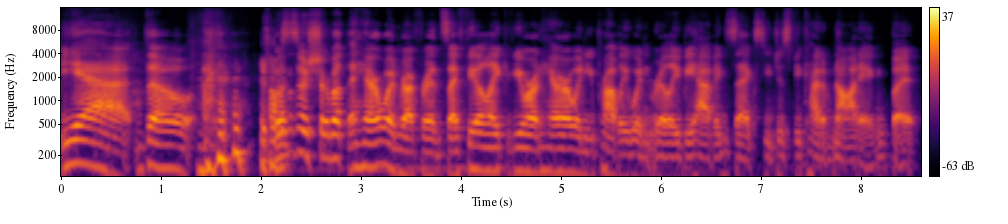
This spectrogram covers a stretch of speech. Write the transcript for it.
yeah, though I wasn't so sure about the heroin reference. I feel like if you were on heroin, you probably wouldn't really be having sex. You'd just be kind of nodding, but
